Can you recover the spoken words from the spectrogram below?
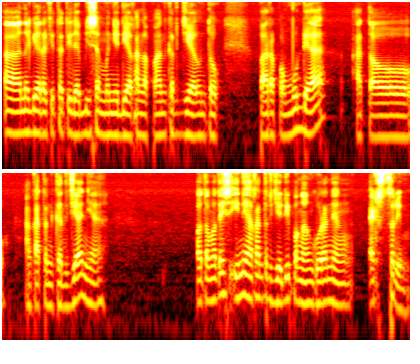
uh, negara kita tidak bisa menyediakan lapangan kerja untuk para pemuda atau angkatan kerjanya otomatis ini akan terjadi pengangguran yang ekstrim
